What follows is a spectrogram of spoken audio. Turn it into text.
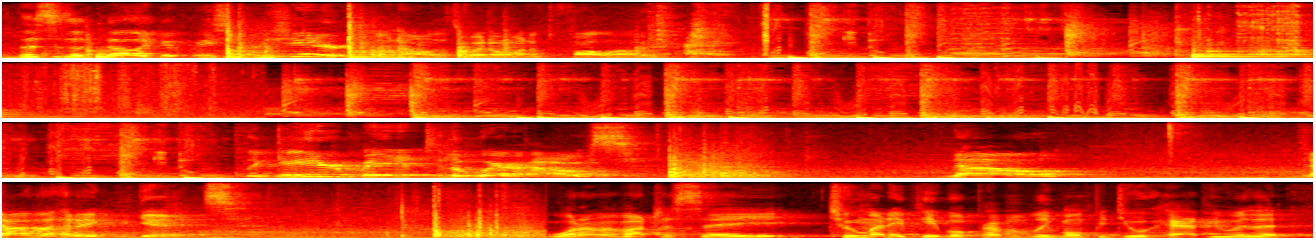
is. This is a delicate piece of machinery. I know, that's why I don't want it to fall off. The gator made it to the warehouse. Now, now the headache begins. What I'm about to say, too many people probably won't be too happy with it.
